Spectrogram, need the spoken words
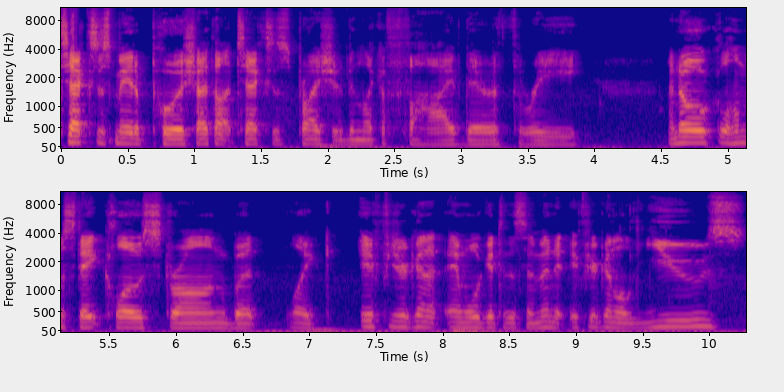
Texas made a push. I thought Texas probably should have been like a 5. They're a 3. I know Oklahoma State closed strong, but like if you're to and we'll get to this in a minute, if you're to use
